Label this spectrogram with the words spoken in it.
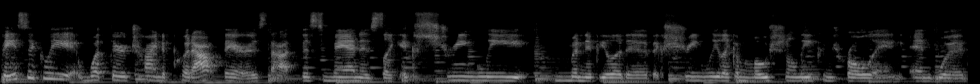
Basically what they're trying to put out there is that this man is like extremely manipulative extremely like emotionally controlling and would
